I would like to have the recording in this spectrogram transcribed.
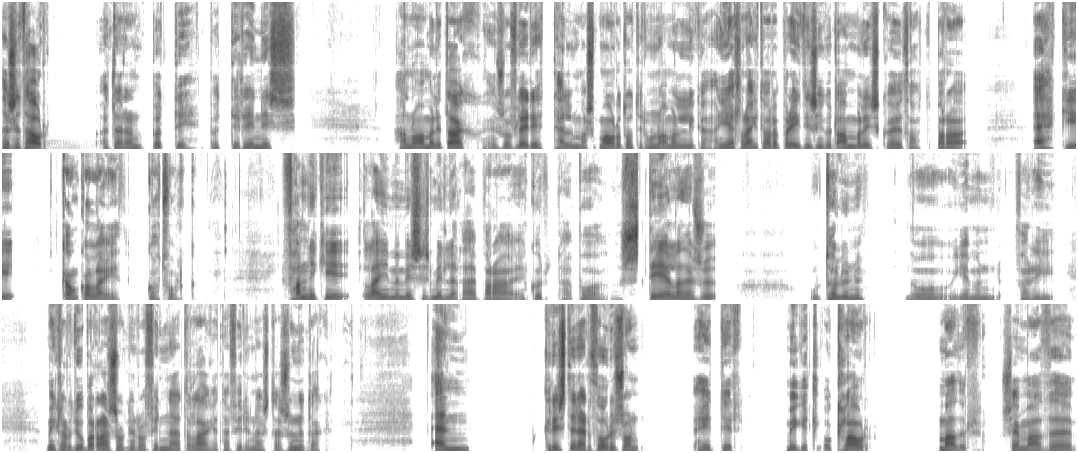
Þessi tár, þetta er hann Bötti, Bötti Reynis. Hann á amali dag eins og fleiri. Telma Smáradóttir, hún á amali líka. En ég ætla ekkert að vera að breytis einhvern amalis hvað þátt, bara ekki ganga á lagið, gott fólk. Fann ekki lagið með Mrs. Miller. Það er bara einhver, það er búið að stela þessu úr tölvunu og ég mun fara í miklar og djúpar rannsóknir og finna þetta lag hérna fyrir næsta sunnudag. En Kristinn R. Þórisson heitir mikill og klár maður sem að uh,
